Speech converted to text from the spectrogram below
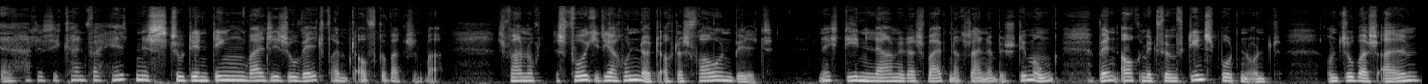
hatte sie kein Verhältnis zu den Dingen, weil sie so weltfremd aufgewachsen war. Es war noch das vorige Jahrhundert, auch das Frauenbild. Nicht? Dienen lerne das Weib nach seiner Bestimmung, wenn auch mit fünf Dienstboten und, und sowas allem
